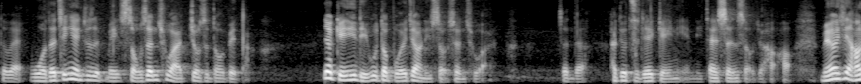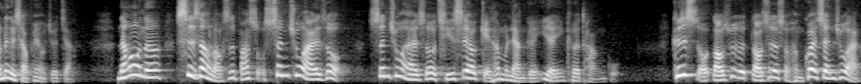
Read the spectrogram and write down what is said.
对不对？我的经验就是，每手伸出来就是都被打，要给你礼物都不会叫你手伸出来，真的，他就直接给你，你再伸手就好，好，没关系。然后那个小朋友就讲，然后呢，事实上老师把手伸出来的时候，伸出来的时候其实是要给他们两个人一人一颗糖果。可是手老师老师的手很快伸出来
